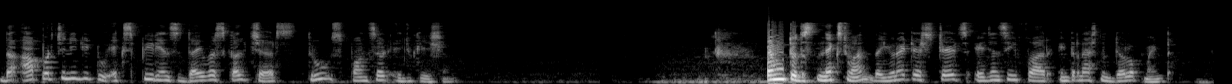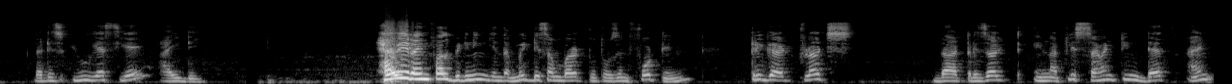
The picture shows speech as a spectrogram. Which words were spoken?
the opportunity to experience diverse cultures through sponsored education. Coming to the next one, the United States Agency for International Development, that is USAID. Heavy rainfall beginning in the mid-December 2014 triggered floods that result in at least 17 deaths and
